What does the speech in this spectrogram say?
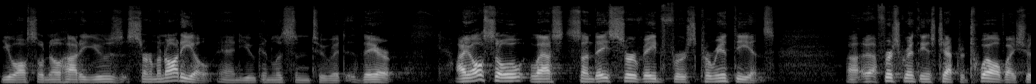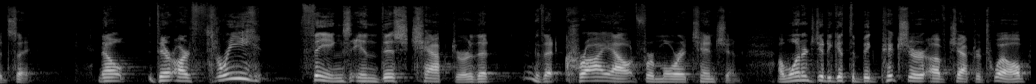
you also know how to use sermon audio, and you can listen to it there. I also, last Sunday, surveyed 1 Corinthians, uh, 1 Corinthians chapter 12, I should say. Now, there are three things in this chapter that, that cry out for more attention. I wanted you to get the big picture of chapter 12,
